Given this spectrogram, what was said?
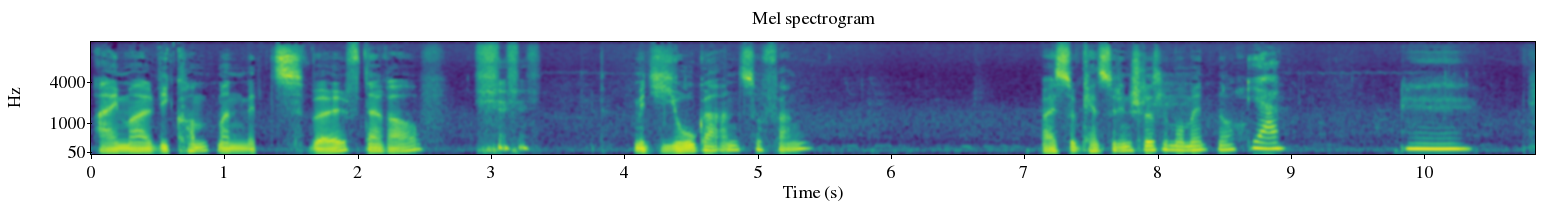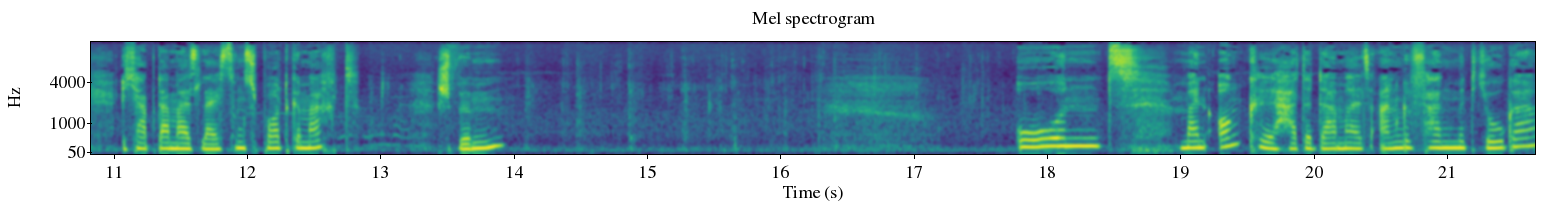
Einmal, wie kommt man mit zwölf darauf, mit Yoga anzufangen? Weißt du, kennst du den Schlüsselmoment noch? ja. Hm. Ich habe damals Leistungssport gemacht, Schwimmen. Und mein Onkel hatte damals angefangen mit Yoga.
